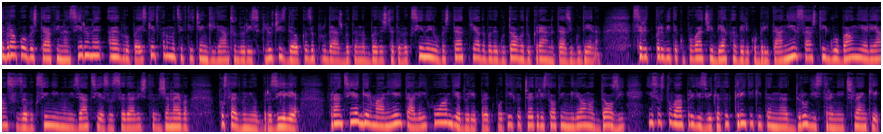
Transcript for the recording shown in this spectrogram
Европа обеща финансиране, а европейският фармацевтичен гигант дори сключи сделка за продажбата на бъдещата вакцина и обеща тя да бъде готова до края на тази година. Сред първите купувачи че бяха Великобритания, САЩ и Глобалния алианс за вакцини и иммунизация за седалище в Женева, последвани от Бразилия. Франция, Германия, Италия и Холандия дори предплатиха 400 милиона дози и с това предизвикаха критиките на други страни членки.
